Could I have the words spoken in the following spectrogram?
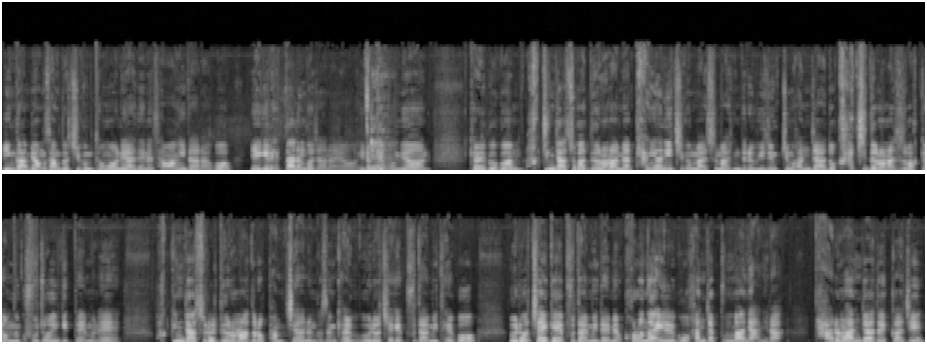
민간 병상도 지금 동원해야 되는 상황이다라고 얘기를 했다는 거잖아요. 이렇게 네. 보면 결국은 확진자 수가 늘어나면 당연히 지금 말씀하신 대로 위중증 환자도 같이 늘어날 수밖에 없는 구조이기 때문에 확진자 수를 늘어나도록 방치하는 것은 결국 의료 체계 부담이 되고 의료 체계 부담이 되면 코로나 19 환자뿐만이 아니라 다른 환자들까지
